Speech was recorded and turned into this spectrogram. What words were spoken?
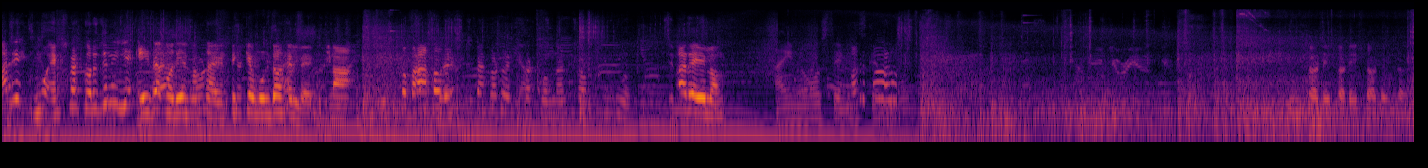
আরে মু এক্সপেক্ট করেছিলি ইয়ে এইটা করিয়া কথা টিকে মুন্ড হেলে না তো বাস তো তাঙ্কটো এক্সপেক্ট করনা সব কিছু আরে এলন I know savings sorry sorry sorry sorry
